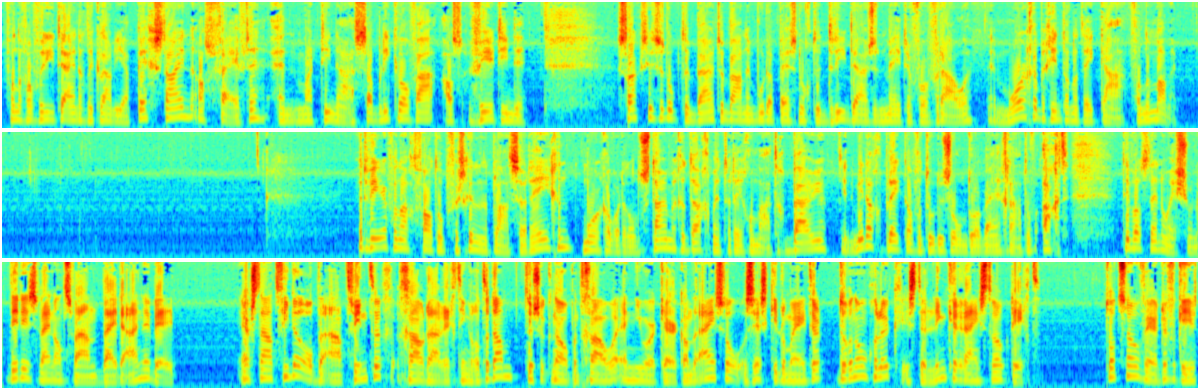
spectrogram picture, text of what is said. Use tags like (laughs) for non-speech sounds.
Van de favorieten eindigde Claudia Pechstein als vijfde en Martina Sablikova als veertiende. Straks is het op de buitenbaan in Budapest nog de 3000 meter voor vrouwen en morgen begint dan het EK van de mannen. Het weer vannacht valt op verschillende plaatsen regen. Morgen wordt een onstuimige dag met regelmatig buien. In de middag breekt af en toe de zon door bij een graad of 8. Dit was de NOS Journal. Dit is Wijnand Zwaan bij de ANWB. Er staat file op de A20, Gouda richting Rotterdam, tussen knooppunt Gouwen en Nieuwerkerk aan de IJssel, 6 kilometer. Door een ongeluk is de linker rijstrook dicht. Tot zover de verkeers.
